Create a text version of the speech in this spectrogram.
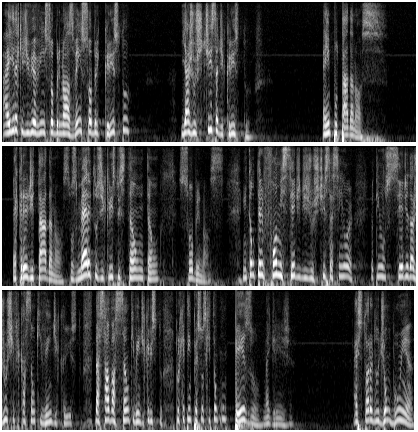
a ira que devia vir sobre nós vem sobre Cristo, e a justiça de Cristo é imputada a nós, é acreditada a nós. Os méritos de Cristo estão, então, sobre nós. Então, ter fome e sede de justiça é, Senhor, eu tenho sede da justificação que vem de Cristo, da salvação que vem de Cristo, porque tem pessoas que estão com peso na igreja. A história do John Bunyan,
